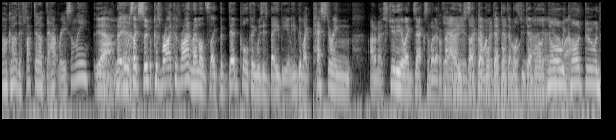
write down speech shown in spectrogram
Oh god, they fucked it up that recently. Yeah, Oh, no, it was like super because Ryan because Ryan Reynolds like the Deadpool thing was his baby, and he'd been like pestering. I don't know, studio execs or whatever for Yeah, ages. Like, like, Deadpool, Deadpool, Deadpool, let's do Deadpool. Yeah, like, yeah, no, yeah, we wow. can't do an,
